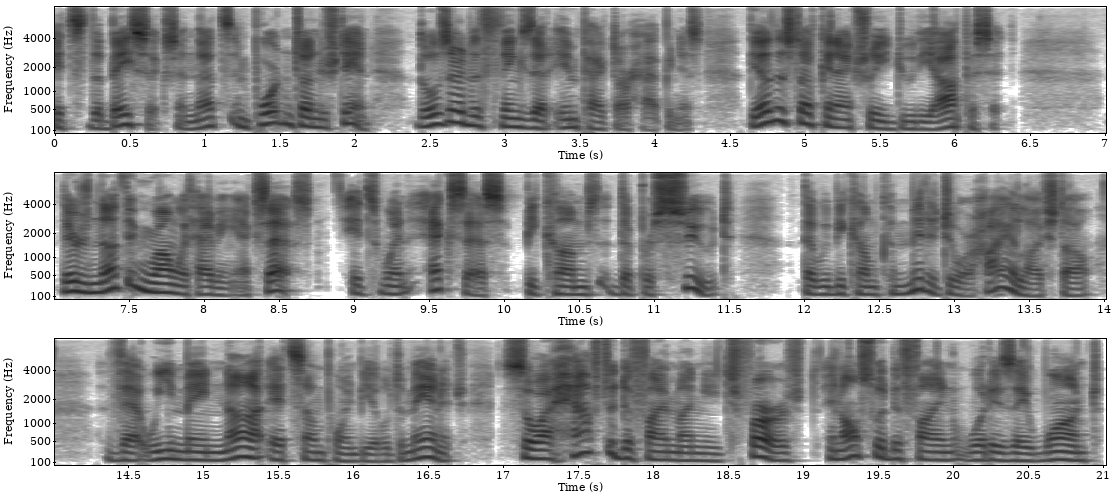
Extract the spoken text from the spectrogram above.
it's the basics. And that's important to understand. Those are the things that impact our happiness. The other stuff can actually do the opposite. There's nothing wrong with having excess. It's when excess becomes the pursuit that we become committed to our higher lifestyle that we may not at some point be able to manage. So I have to define my needs first and also define what is a want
